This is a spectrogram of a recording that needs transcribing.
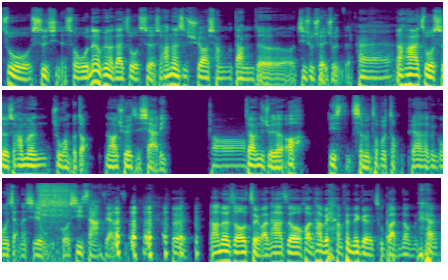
做事情的时候，我那个朋友在做事的时候，他那是需要相当的技术水准的，嗯，那他在做事的时候，他们主管不懂，然后却一直下令，哦，这样就觉得哦，你什么都不懂，不要在那边跟我讲那些国细沙这样子，对，然后那时候嘴完他之后，换他被他们那个主管弄，这样。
